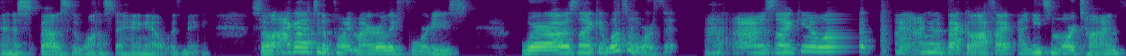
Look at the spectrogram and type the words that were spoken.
and a spouse that wants to hang out with me So I got to the point in my early 40s where I was like, it wasn't worth it. I was like, you know what? I, am going to back off. I, I need some more time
